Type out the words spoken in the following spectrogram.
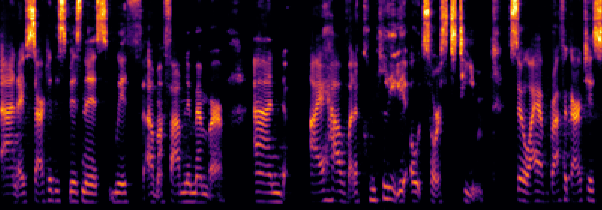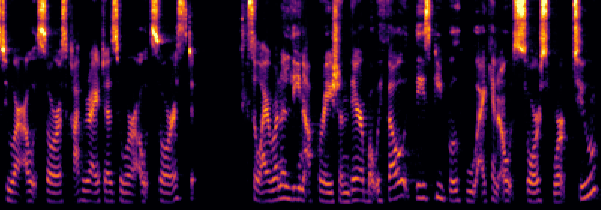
and I've started this business with um, a family member. And I have a completely outsourced team. So I have graphic artists who are outsourced, copywriters who are outsourced. So I run a lean operation there, but without these people who I can outsource work to,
